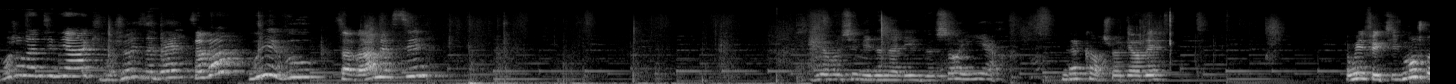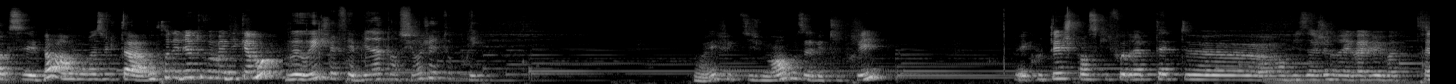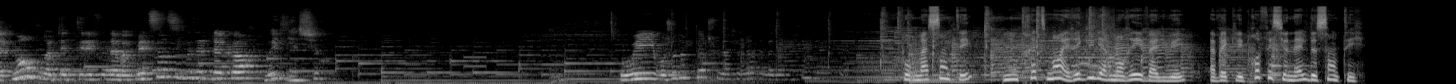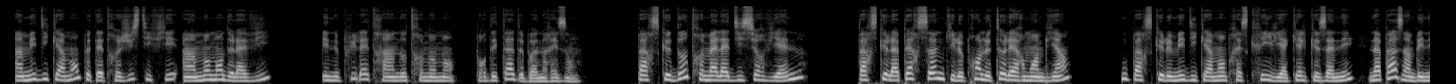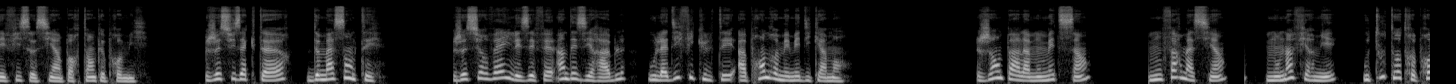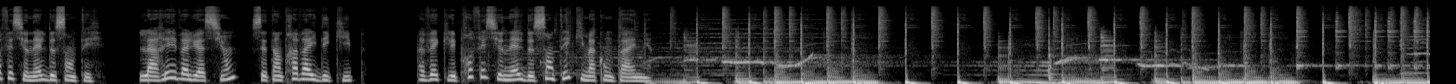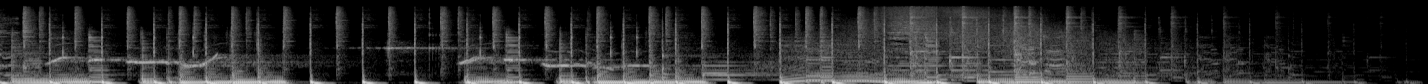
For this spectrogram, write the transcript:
Bonjour Mme Tignac Bonjour Isabelle. Ça va? Oui et vous? Ça va, merci. J'ai reçu mes analyses de sang hier. D'accord, je vais regarder. Oui, effectivement, je vois que c'est bas hein, vos résultats. Vous prenez bien tous vos médicaments? Oui, oui, je fais bien attention, j'ai tout pris. Oui, effectivement, vous avez tout pris. Écoutez, je pense qu'il faudrait peut-être euh, envisager de réévaluer votre traitement. On pourrait peut-être téléphoner à votre médecin si vous êtes d'accord. Oui, bien sûr. Oui, bonjour docteur, je suis l'infirmière de Madame. Pour ma santé, mon traitement est régulièrement réévalué avec les professionnels de santé. Un médicament peut être justifié à un moment de la vie et ne plus l'être à un autre moment, pour des tas de bonnes raisons. Parce que d'autres maladies surviennent, parce que la personne qui le prend le tolère moins bien, ou parce que le médicament prescrit il y a quelques années n'a pas un bénéfice aussi important que promis. Je suis acteur de ma santé. Je surveille les effets indésirables ou la difficulté à prendre mes médicaments. J'en parle à mon médecin, mon pharmacien, mon infirmier ou tout autre professionnel de santé. La réévaluation, c'est un travail d'équipe, avec les professionnels de santé qui m'accompagnent.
